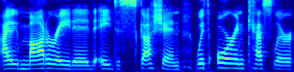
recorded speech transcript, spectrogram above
I moderated a discussion with Oren Kessler,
